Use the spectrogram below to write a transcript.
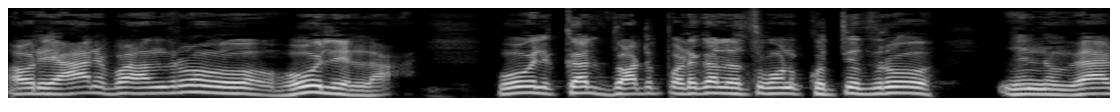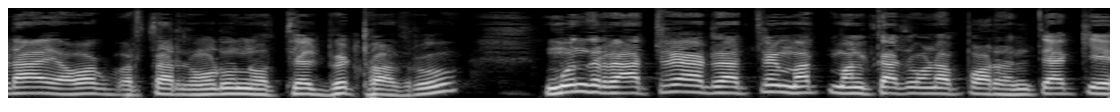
ಅವ್ರು ಯಾರು ಬಂದ್ರು ಹೋಗ್ಲಿಲ್ಲ. ಹೋಗ್ಲಿ ಕಲ್ ದೊಡ್ಡ ಪಡಗಲ್ ಹತ್ಕೊಂಡು ಕೂತಿದ್ರು. ಇನ್ನು ಬೇಡ, ಯಾವಾಗ ಬರ್ತಾರೆ ಅಂತ ಹೇಳಿ ಬಿಟ್ಟು ಹೋದ್ರು ಮುಂದೆ ರಾತ್ರಿ ಆ ರಾತ್ರಿ ಮತ್ತೆ ಮಲ್ಲಿಕಾರ್ಜುನಪ್ಪ ಅವ್ರು ಅಂತ್ಯಾಕೆ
